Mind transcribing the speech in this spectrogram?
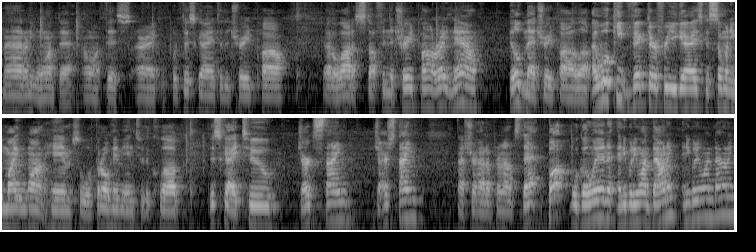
nah, I don't even want that. I want this. All right, we'll put this guy into the trade pile. Got a lot of stuff in the trade pile right now building that trade pile up. I will keep Victor for you guys because somebody might want him, so we'll throw him into the club. This guy too, Jarstein, Jarstein, not sure how to pronounce that, but we'll go in. Anybody want Downing? Anybody want Downing?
